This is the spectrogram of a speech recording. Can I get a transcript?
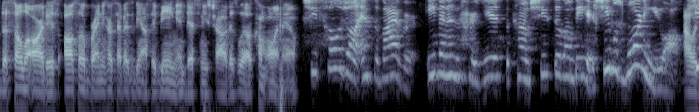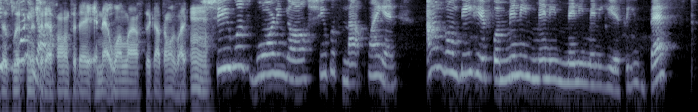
the solo artist, also branding herself as Beyonce, being in Destiny's Child as well. Come on now. She told y'all in Survivor, even in her years to come, she's still gonna be here. She was warning you all. I was She just listening to that song today, and that one line stuck out to me. I was like, mm, She was warning y'all. She was not playing. I'm gonna be here for many, many, many, many years. So you best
